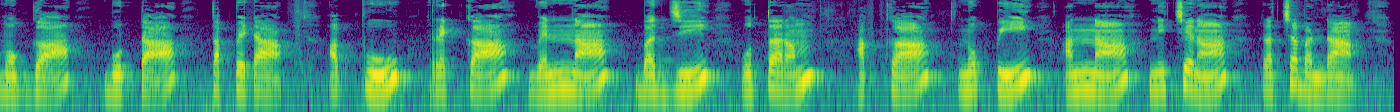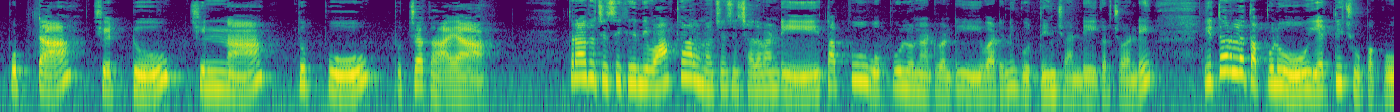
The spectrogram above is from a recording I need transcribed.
మొగ్గ బుట్ట తప్పెట అప్పు రెక్క వెన్న బజ్జి ఉత్తరం అక్క నొప్పి అన్న నిచ్చెన రచ్చబండ పుట్ట చెట్టు చిన్న తుప్పు పుచ్చకాయ. తర్వాత వచ్చేసి క్రింది వాక్యాలను వచ్చేసి చదవండి. తప్పు ఒప్పులు ఉన్నటువంటి వాటిని గుర్తించండి. ఇక్కడ చూడండి. ఇతరుల తప్పులు ఎత్తి చూపకు.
